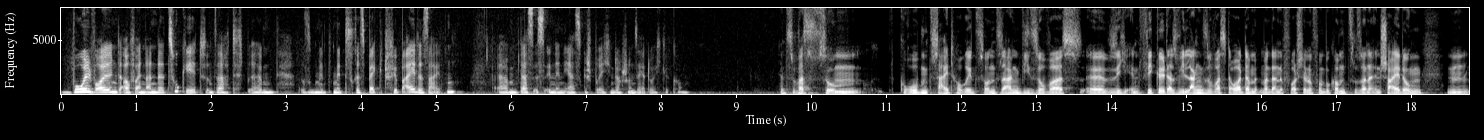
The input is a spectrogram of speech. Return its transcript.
wohlwollend aufeinander zugeht und sagt, ähm, also mit, mit Respekt für beide Seiten. Ähm, das ist in den Erstgesprächen doch schon sehr durchgekommen. Kannst du was zum groben Zeithorizont sagen, wie sowas äh, sich entwickelt, also wie lange sowas dauert, damit man da eine Vorstellung von bekommt zu so einer Entscheidung. Ein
